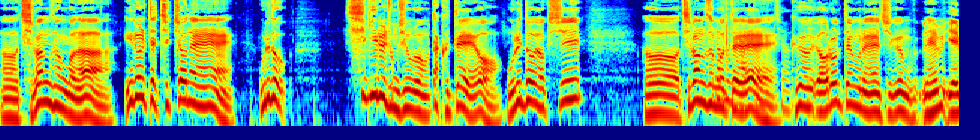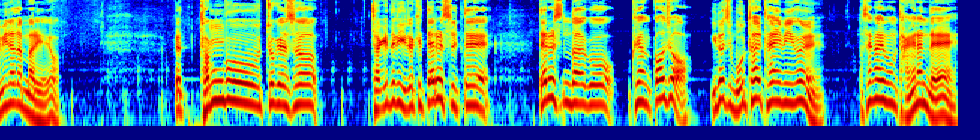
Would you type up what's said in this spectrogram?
어, 지방선거나, 이럴 때 직전에, 우리도 시기를 중심으로 보면 딱 그때예요. 우리도 역시, 어, 지방선거 때. 그 여론 때문에 지금 예민, 예민하단 말이에요. 그러니까 정부 쪽에서 자기들이 이렇게 때를 쓸 때 때를 쓴다고 그냥 꺼져. 이러지 못할 타이밍을 생각해보면 당연한데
